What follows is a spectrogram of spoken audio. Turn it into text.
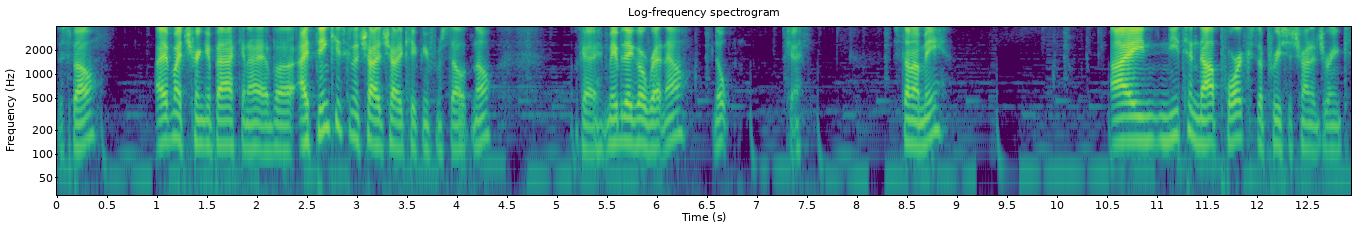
Dispel. I have my trinket back and I have uh I think he's gonna try to try to kick me from stealth. No? Okay. Maybe they go ret now? Nope. Okay. Stun on me. I need to not port because the priest is trying to drink.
